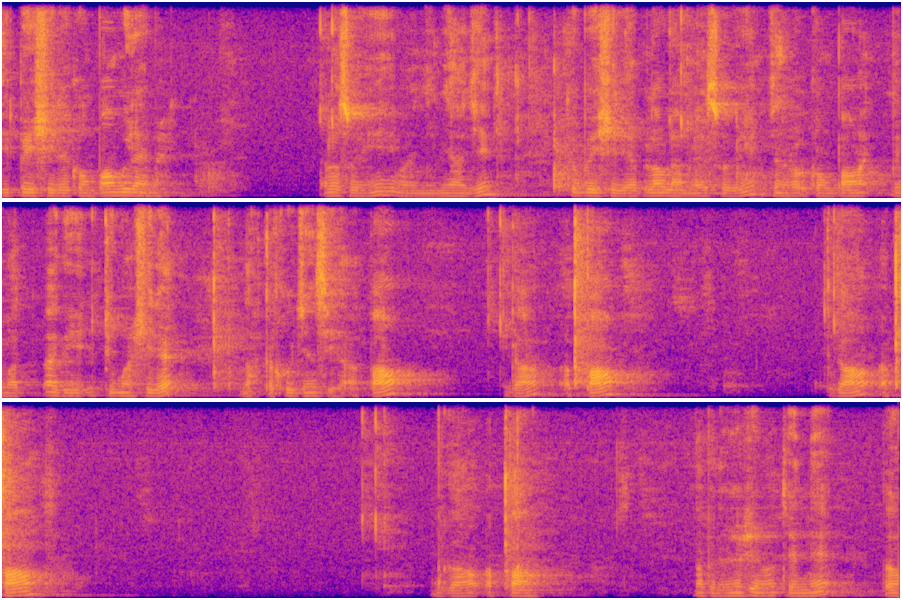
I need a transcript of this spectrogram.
ဒီ page တွေကုန်ပေါင်းပေးလိုက်မယ်အဲ့လိုဆိုရင်ဒီမှာညီမချင်း2 page တွေဘယ်လောက်လာမလဲဆိုရင်ကျွန်တော်တို့အကုန်ပေါင်းလိုက်ဒီမှာအဲ့ဒီ2မှာရှိတဲ့နော်တစ်ခုချင်းစီကအပေါင်းဒီကအပေါင်းဒီကောင်အပေါင်း ဒီကောင်အပေါင်းနောက်ဘယ်လိုမျိုးဖြစ်မလဲတင်းနဲ့3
